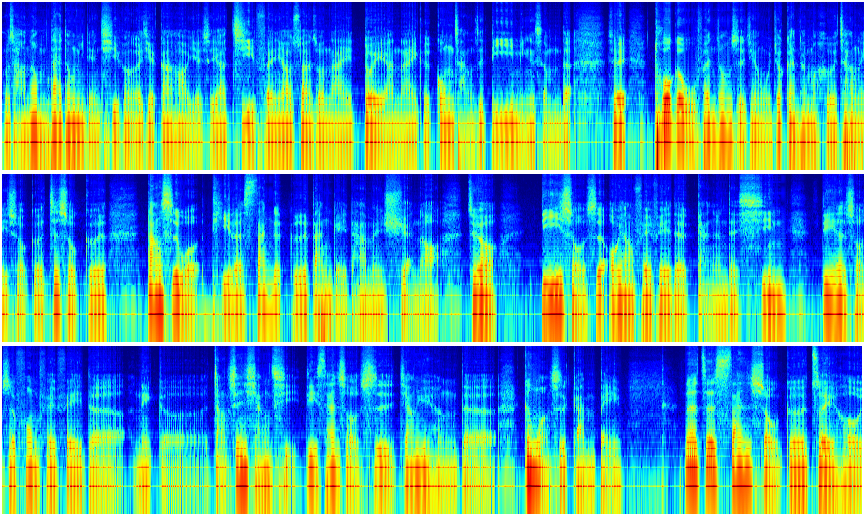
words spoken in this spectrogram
我说好，那我们带动一点气氛，而且刚好也是要计分，要算说哪一队啊，哪一个工厂是第一名什么的。所以拖个五分钟时间，我就跟他们合唱了一首歌。这首歌当时我提了三个歌单给他们选哦，最后第一首是欧阳菲菲的《感恩的心》，第二首是凤飞飞的那个《掌声响起》，第三首是姜育恒的《跟往事干杯》。那这三首歌最后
